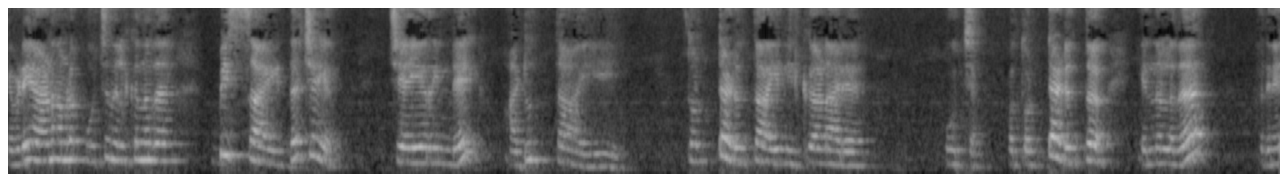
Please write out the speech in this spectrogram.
എവിടെയാണ് നമ്മുടെ പൂച്ച നിൽക്കുന്നത്? ബിസൈഡ് ദ ചെയർ ചെയറിന്റെ അടുത്തായി. തൊട്ടടുത്തായി നിൽക്കുകയാണ് ആര്? പൂച്ച. അപ്പൊ തൊട്ടടുത്ത് എന്നുള്ളത് അതിനെ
